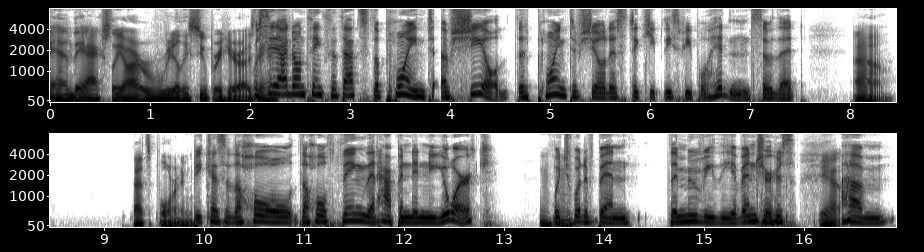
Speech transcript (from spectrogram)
and they actually are really superheroes. Well, see, have- I don't think that that's the point of Shield. The point of Shield is to keep these people hidden, so that oh, that's boring. because of the whole the whole thing that happened in New York, which would have been the movie The Avengers. yeah, Um,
